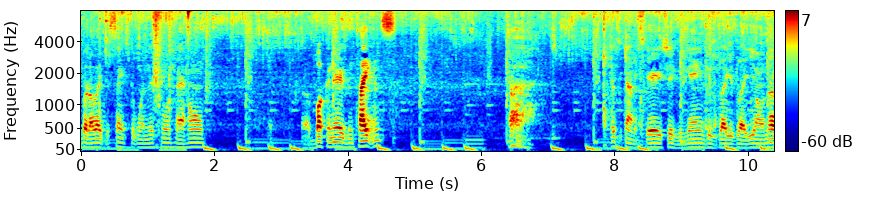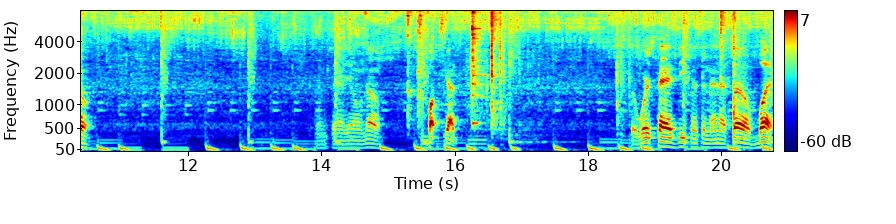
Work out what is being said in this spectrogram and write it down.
But I like the Saints to win this one at home. Uh, Buccaneers and Titans. Ah, this is kind of scary shit. shaky game because like it's like you don't know. You know I'm saying you don't know. Bucks got the worst pass defense in the NFL, but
